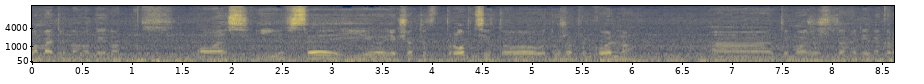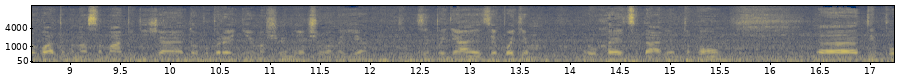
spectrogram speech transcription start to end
кілометрів на годину. Ось, і все. І якщо ти в пробці, то дуже прикольно. Е, Ти можеш взагалі не керувати, вона сама під'їжджає до попередньої машини, якщо вона є, зупиняється, потім рухається далі. Тому, е, типу,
